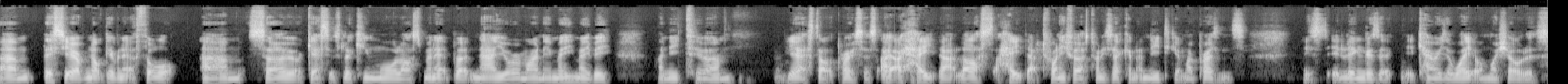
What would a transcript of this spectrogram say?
Um, this year, I've not given it a thought. Um, so I guess it's looking more last minute, but now you're reminding me maybe I need to um, yeah, start the process. I, I hate that last. I hate that twenty first, twenty second. I need to get my presents. It's, it lingers. It, it carries a weight on my shoulders.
